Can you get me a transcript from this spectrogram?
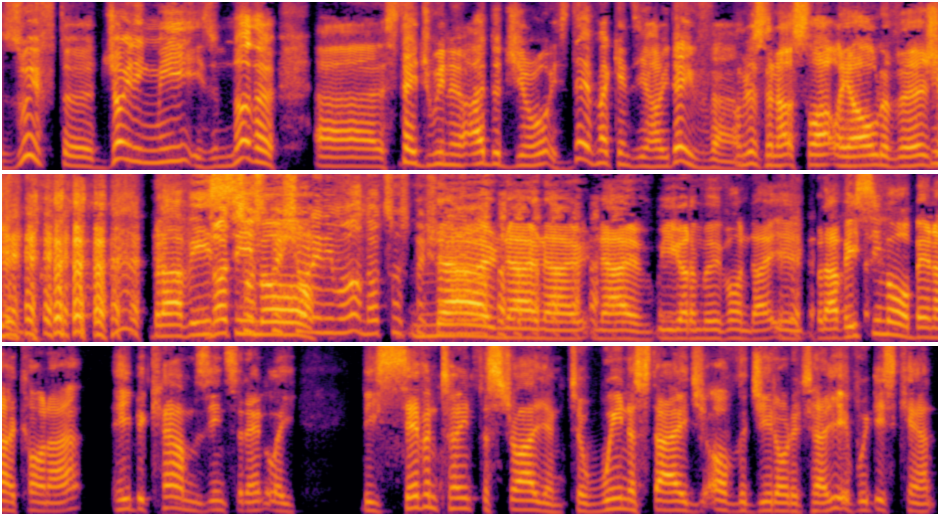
Zwift. Uh, joining me is another uh, stage winner at the Giro. It's Dave McKenzie. Hi, Dave. I'm just a not slightly older version. Bravissimo. Not so special anymore. Not so special. No, anymore. no, no, no. You got to move on, don't you? But Bravissimo Ben O'Connor. He becomes, incidentally, the 17th Australian to win a stage of the Giro d'Italia. If we discount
